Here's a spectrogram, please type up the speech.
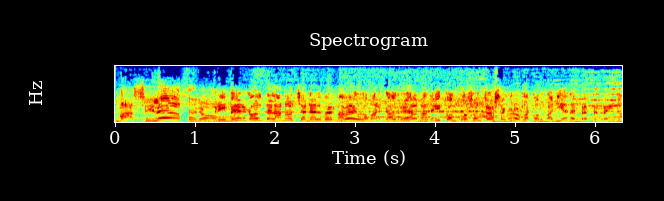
Basilea 0. Primer gol de la noche en el Bernabéu, lo marca el Real Madrid con Plus Ultra Seguros, la compañía de Pepe Reina.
